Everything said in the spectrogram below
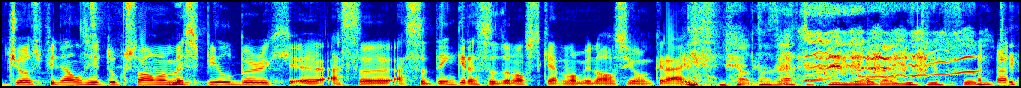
Joe Spinell zit ook samen met Spielberg eh, als, ze, als ze denken dat ze de Oscar-nominatie gaan krijgen. Ja, dat is echt cool, hè, dat YouTube-filmpje.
